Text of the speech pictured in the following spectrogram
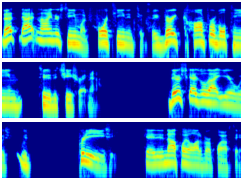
That that Niners team went 14 and 2. So a very comparable team to the Chiefs right now. Their schedule that year was was pretty easy. Okay, they did not play a lot of our playoff teams.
